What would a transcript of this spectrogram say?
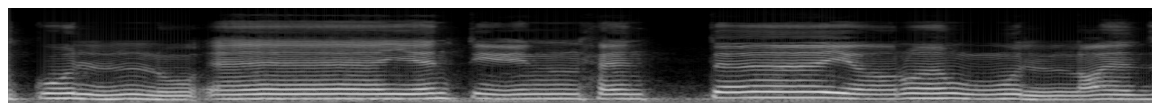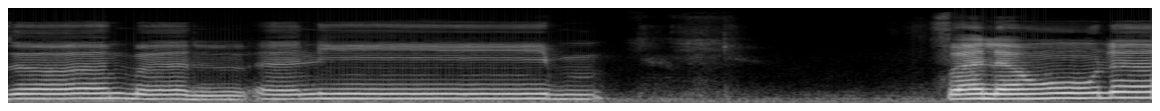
كل آية حتى يروا العذاب الأليم. فلولا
